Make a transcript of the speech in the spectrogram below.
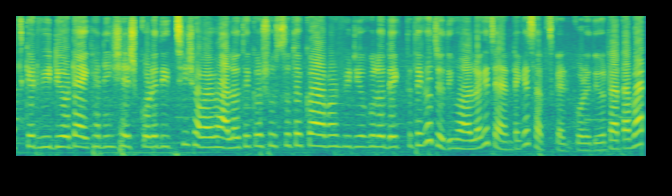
আজকের ভিডিওটা এখানেই শেষ করে দিচ্ছি। সবাই ভালো থেকো, সুস্থ থেকো, আর আমার ভিডিওগুলো দেখতে থেকো। যদি ভালো লাগে, চ্যানেলটাকে সাবস্ক্রাইব করে দিও। Tata, bye.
